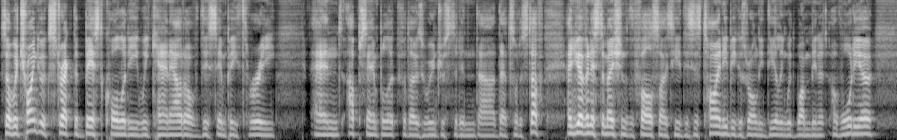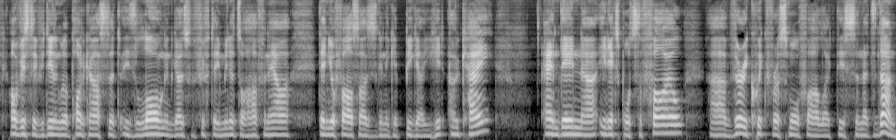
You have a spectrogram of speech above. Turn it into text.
So we're trying to extract the best quality we can out of this MP3 and upsample it for those who are interested in uh, that sort of stuff. And you have an estimation of the file size here. This is tiny because we're only dealing with one minute of audio. Obviously, if you're dealing with a podcast that is long and goes for 15 minutes or half an hour, then your file size is going to get bigger. You hit OK, and then uh, it exports the file. Uh, very quick for a small file like this, and that's done.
